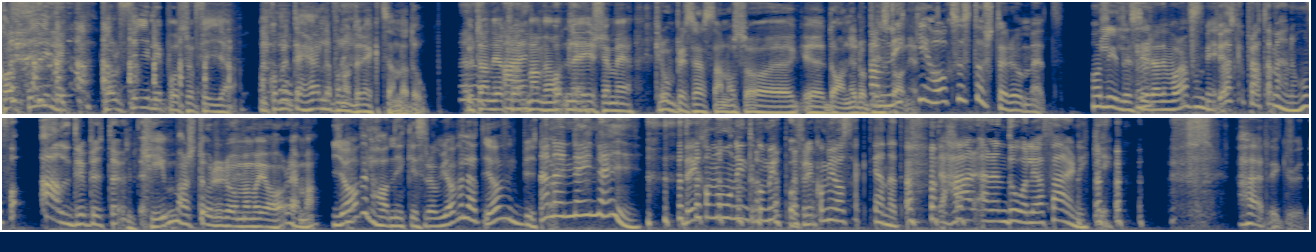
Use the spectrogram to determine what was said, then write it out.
Carl Philip, Carl Philip och Sofia, de kommer inte heller få något direktsända dop. Utan jag tror Nej, att man okej. nöjer sig med kronprinsessan och så eh, Daniel, Ja, prins Daniel. Nicky har också största rummet. Och lillasyrran i vår familj. Jag ska prata med henne. Hon får aldrig byta ut det. Kim har större rum än vad jag har hemma. Jag vill ha Nickis rum. Jag vill, att, jag vill byta. Nej, nej, nej, nej. Det kommer hon inte gå med på för det kommer jag ha sagt till henne att det här är en dålig affär Nicky. Herregud.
